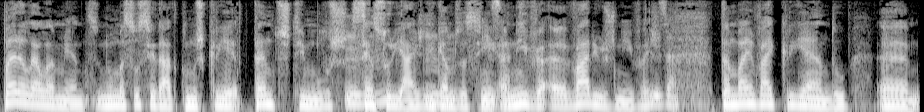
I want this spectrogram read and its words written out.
paralelamente, numa sociedade que nos cria tantos estímulos uhum. sensoriais, digamos uhum. assim, a, nível, a vários níveis, Exato. também vai criando. Uh,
